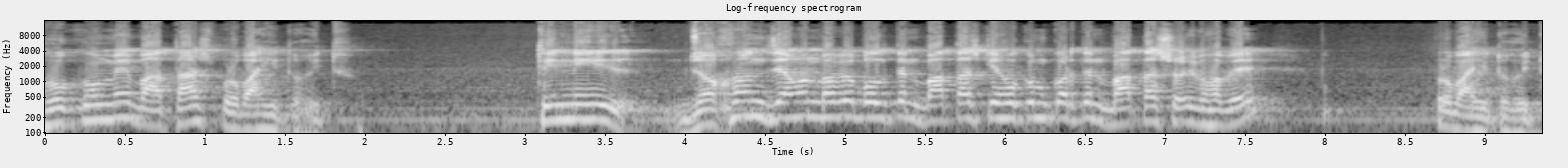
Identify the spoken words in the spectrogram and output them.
হুকুমে বাতাস প্রবাহিত হইত। তিনি যখন যেমনভাবে বলতেন, বাতাসকে হুকুম করতেন, বাতাস ওইভাবে প্রবাহিত হইত।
